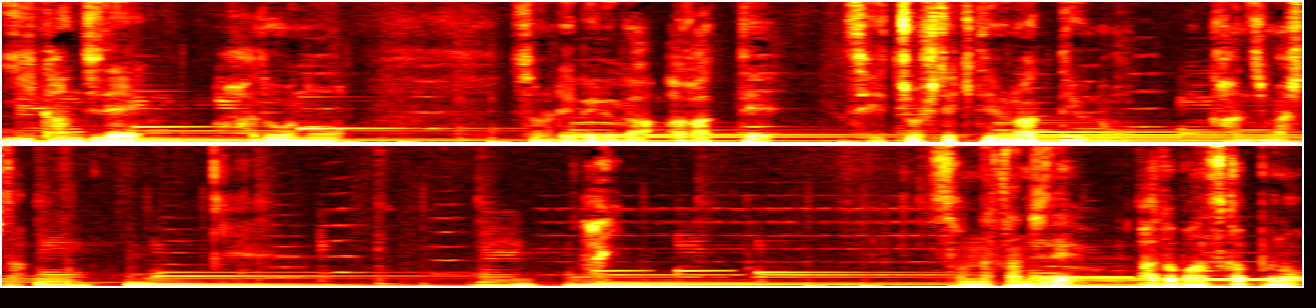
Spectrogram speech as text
いい感じで波動のそのレベルが上がって成長してきてるなっていうのを感じました。はい。そんな感じでアドバンスカップの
